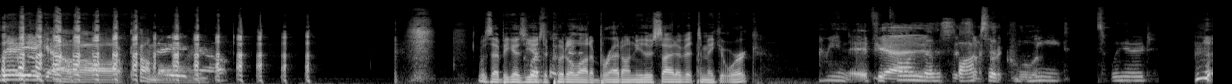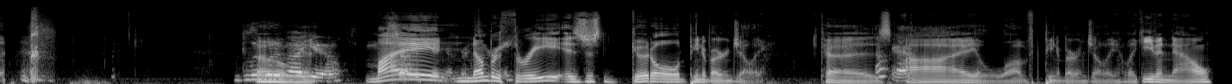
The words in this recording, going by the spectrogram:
There you go. Oh, come there on. Was that because you had to put a lot of bread on either side of it to make it work? I mean, if you're yeah, calling the box of cool meat, it's weird. Blue, oh, what about man. you? My number, number three. three. is just good old peanut butter and jelly because okay. I loved peanut butter and jelly. Like even now,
